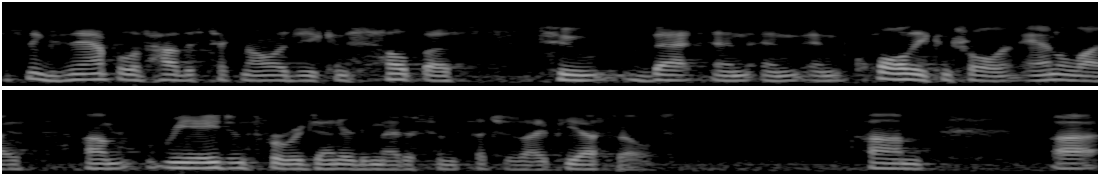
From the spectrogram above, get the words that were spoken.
it's an example of how this technology can help us to vet and, and, and quality control and analyze um, reagents for regenerative medicine such as IPS cells. Um, uh,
